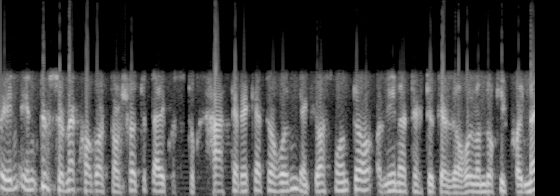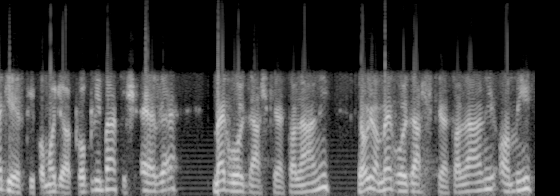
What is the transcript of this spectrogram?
Én, én többször meghallgattam sajtótájékoztatók háttereket, ahol mindenki azt mondta, a németektől kezdve a hollandokig, hogy megértik a magyar problémát, és erre megoldást kell találni, de olyan megoldást kell találni, ami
